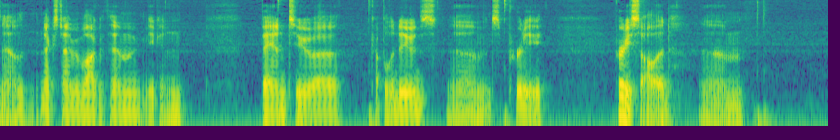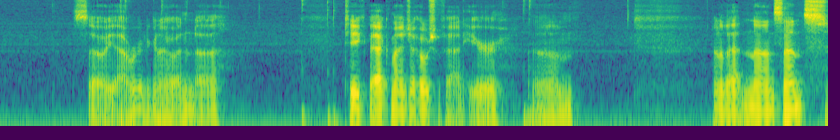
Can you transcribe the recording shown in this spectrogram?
now next time you block with him, you can ban to uh, couple of dudes. Um, it's pretty, pretty solid. Um, so yeah, we're gonna go ahead and uh, take back my Jehoshaphat here. Um, none of that nonsense.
